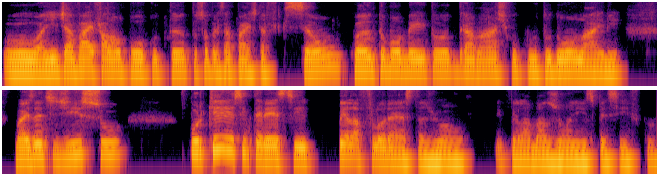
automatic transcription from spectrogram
O, a gente já vai falar um pouco tanto sobre essa parte da ficção, quanto o momento dramático com tudo online. Mas antes disso, por que esse interesse pela floresta, João? e pela Amazônia em específico?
